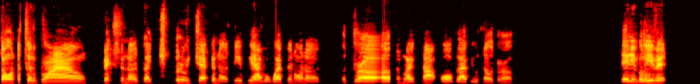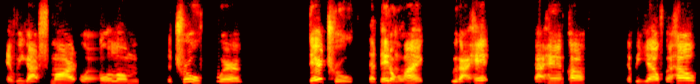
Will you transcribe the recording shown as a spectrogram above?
throwing us to the ground, fixing us, like literally checking us, see if we have a weapon on us or drugs. I'm like, not all black people sell drugs. They didn't believe it. If we got smart or told them the truth where their truth that they don't like, we got hit, got handcuffed. If we yell for help,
